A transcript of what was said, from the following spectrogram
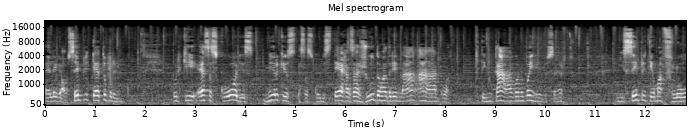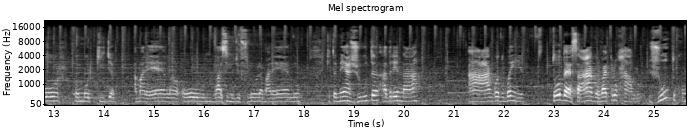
é legal. Sempre teto branco. Porque essas cores, primeiro que essas cores terras ajudam a drenar a água, que tem muita água no banheiro, certo? E sempre tem uma flor, uma orquídea amarela ou um vasinho de flor amarelo, que também ajuda a drenar a água do banheiro toda essa água vai para o ralo. Junto com,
